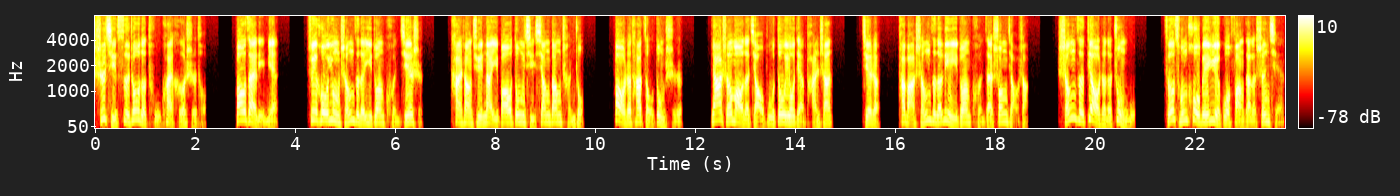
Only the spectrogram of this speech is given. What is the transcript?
拾起四周的土块和石头，包在里面，最后用绳子的一端捆结实。看上去那一包东西相当沉重，抱着它走动时，鸭舌帽的脚步都有点蹒跚。接着，他把绳子的另一端捆在双脚上，绳子吊着的重物则从后背越过放在了身前。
